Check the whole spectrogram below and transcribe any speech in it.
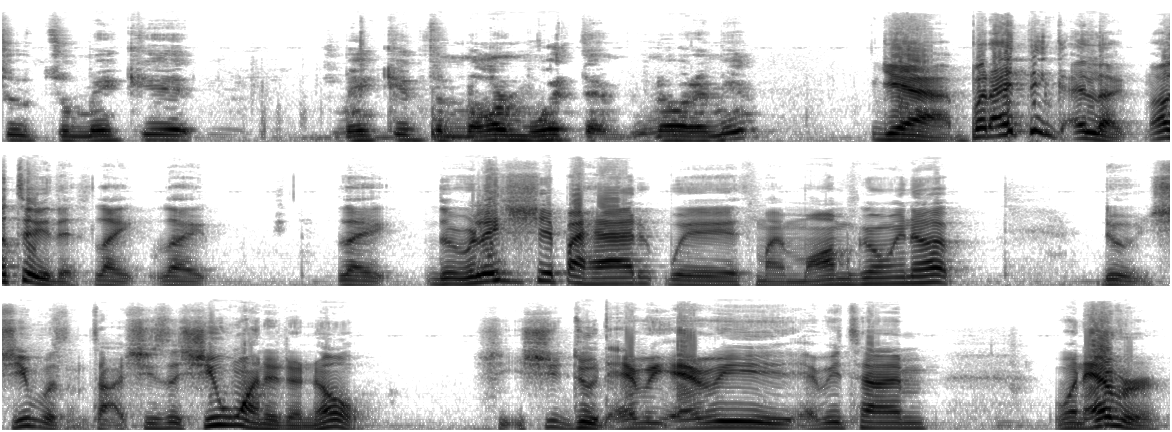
to to make it make it the norm with them. You know what I mean? Yeah, but I think I look, I'll tell you this, like like like the relationship I had with my mom growing up, dude, she wasn't she's like, she wanted to know. She she dude, every every every time whenever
